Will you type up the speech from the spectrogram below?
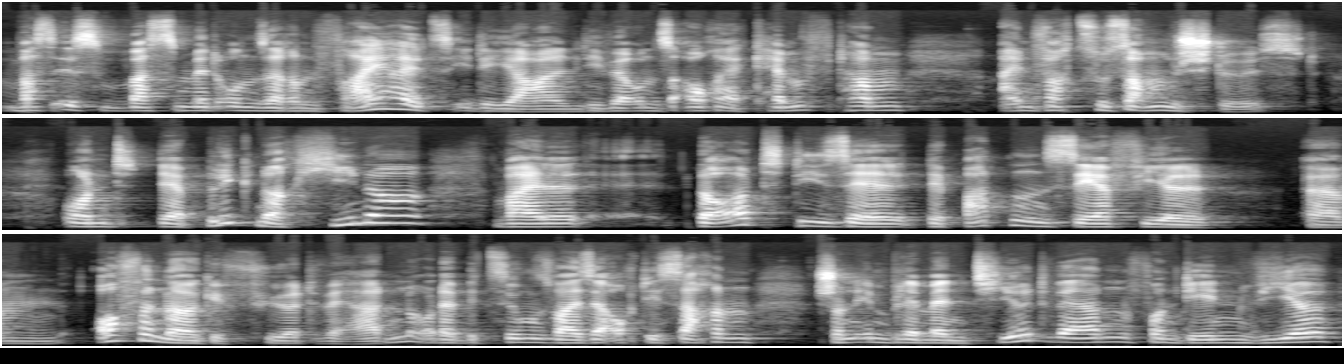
was ist, was mit unseren Freiheitsidealen, die wir uns auch erkämpft haben, einfach zusammenstößt? Und der Blick nach China, weil dort diese Debatten sehr viel ähm, offener geführt werden oder beziehungsweise auch die Sachen schon implementiert werden, von denen wir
